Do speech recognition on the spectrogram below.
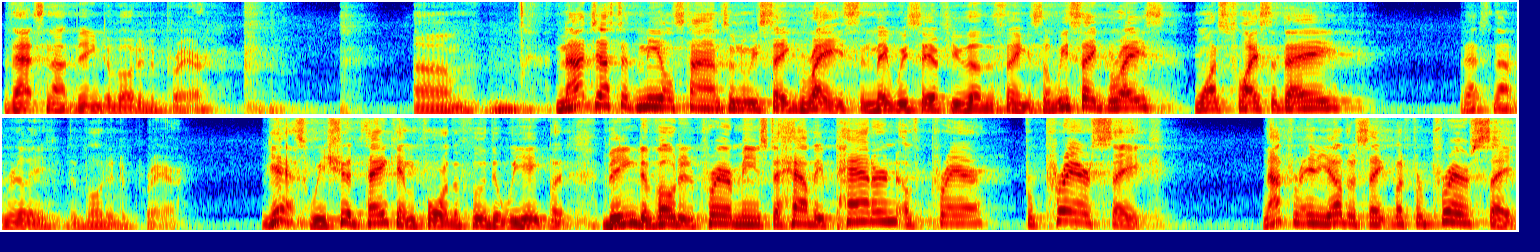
That's not being devoted to prayer. Um, not just at meals times when we say grace, and maybe we say a few other things. So we say grace once, twice a day. That's not really devoted to prayer. Yes, we should thank Him for the food that we eat, but being devoted to prayer means to have a pattern of prayer for prayer's sake. Not for any other sake, but for prayer's sake,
